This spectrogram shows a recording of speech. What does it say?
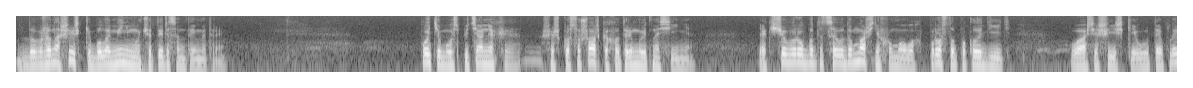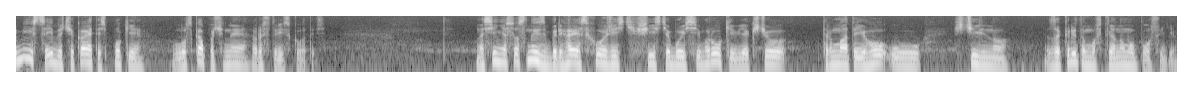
довжина шишки була мінімум 4 см. Потім у спеціальних шишкосушарках отримують насіння. Якщо ви робите це у домашніх умовах, просто покладіть ваші шишки у тепле місце і дочекайтесь, поки луска почне розтріскуватись. Насіння сосни зберігає схожість 6 або 7 років, якщо тримати його у щільно закритому скляному посуді.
